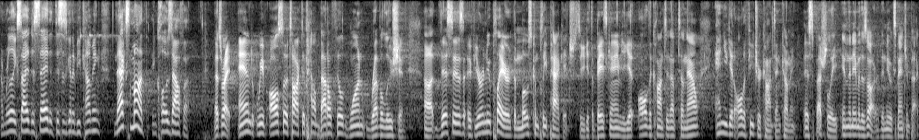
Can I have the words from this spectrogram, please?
I'm really excited to say that this is going to be coming next month in closed alpha. That's right. And we've also talked about Battlefield 1 Revolution. Uh, this is, if you're a new player, the most complete package. So you get the base game, you get all the content up till now, and you get all the future content coming, especially in the name of the Tsar, the new expansion pack.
